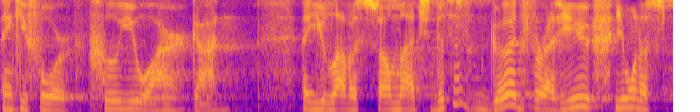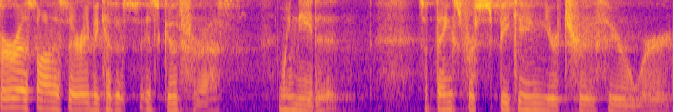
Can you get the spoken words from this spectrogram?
Thank you for who you are, God. That you love us so much. This is good for us. You, you want to spur us on this area because it's, it's good for us. We need it. So thanks for speaking your truth through your word.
